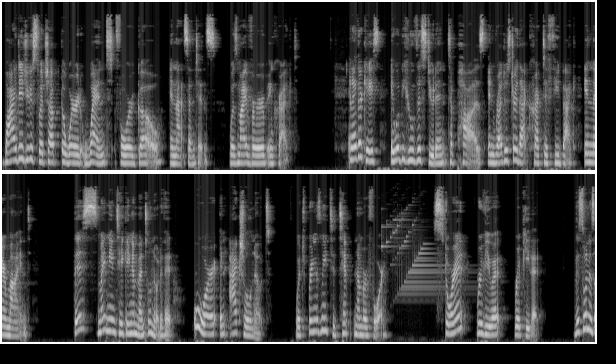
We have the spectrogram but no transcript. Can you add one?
why did you switch up the word went for go in that sentence? Was my verb incorrect? In either case, it would behoove the student to pause and register that corrective feedback in their mind. This might mean taking a mental note of it or an actual note, which brings me to tip number four. Store it, review it, repeat it. This one is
